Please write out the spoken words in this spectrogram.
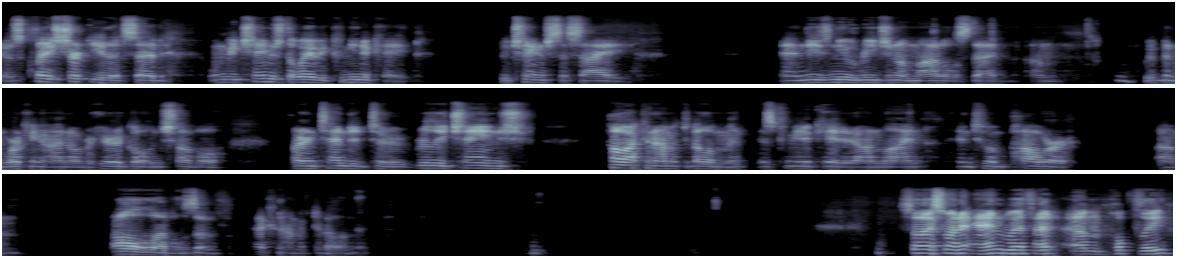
It was Clay Shirky that said, when we change the way we communicate, we change society. And these new regional models that um, we've been working on over here at Golden Shovel are intended to really change how economic development is communicated online and to empower um, all levels of economic development. So I just want to end with, uh, um, hopefully,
